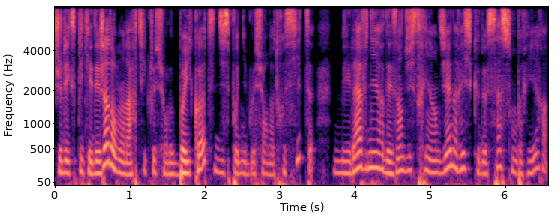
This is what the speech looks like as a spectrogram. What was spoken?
Je l'expliquais déjà dans mon article sur le boycott, disponible sur notre site, mais l'avenir des industries indiennes risque de s'assombrir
